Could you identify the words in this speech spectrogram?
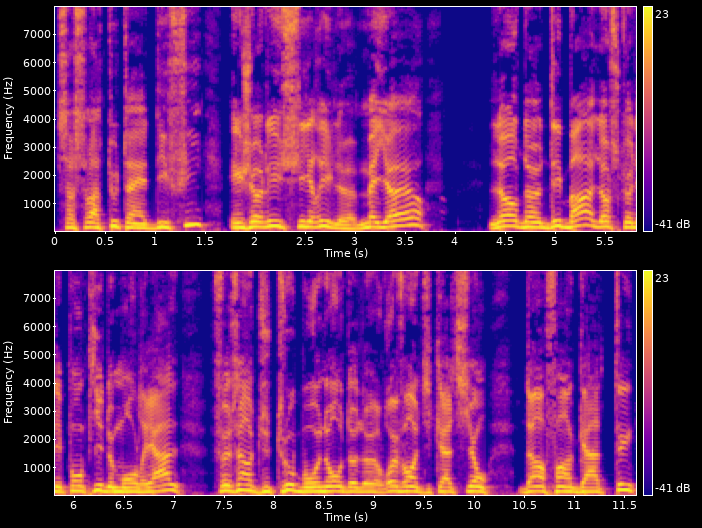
ce sera tout un défi et je réussirai le meilleur lors d'un débat lorsque les pompiers de Montréal, faisant du trouble au nom de leurs revendications d'enfants gâtés,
